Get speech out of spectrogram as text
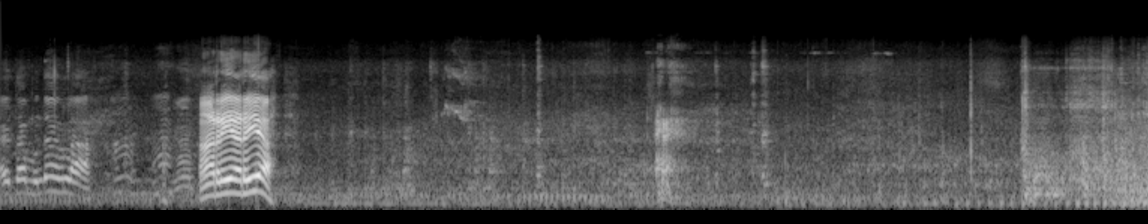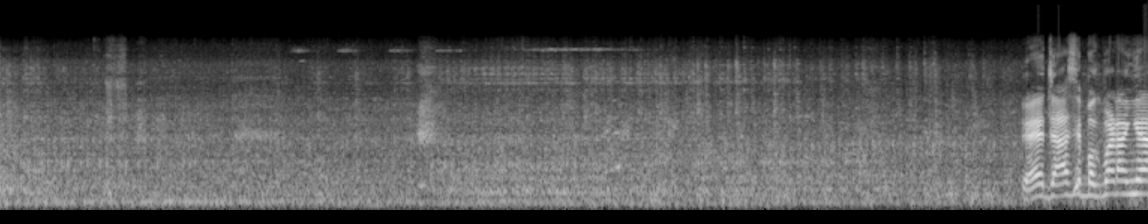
ಆಯ್ತಾ ಮುಂದೆ ಹಾಂ ರೀಯ ರೀಯ. ಏ, ಜಾಸ್ತಿ ಬಗ್ಬೇಡ ಹಂಗೆ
